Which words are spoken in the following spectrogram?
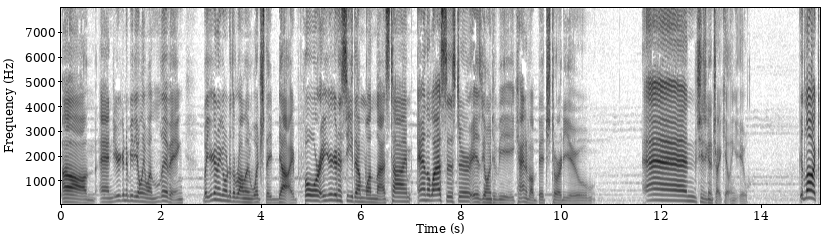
Um, and you're gonna be the only one living, but you're gonna go into the realm in which they died for, and you're gonna see them one last time, and the last sister is going to be kind of a bitch toward you. And she's gonna try killing you. Good luck!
